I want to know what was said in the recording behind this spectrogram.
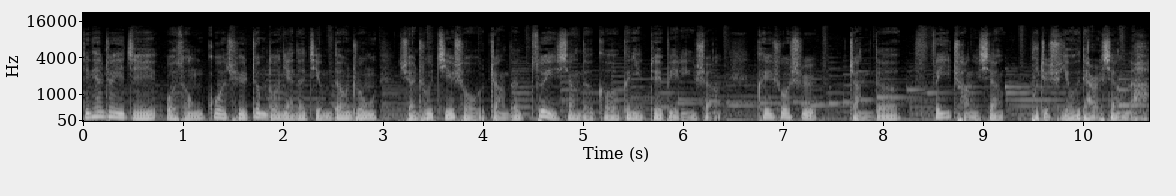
今天这一集，我从过去这么多年的节目当中选出几首长得最像的歌，跟你对比领赏，可以说是长得非常像，不只是有点像了。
